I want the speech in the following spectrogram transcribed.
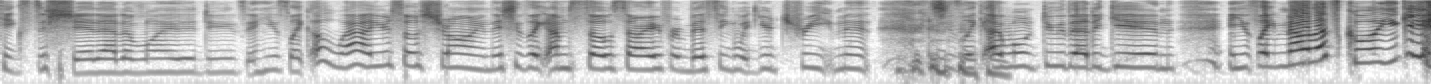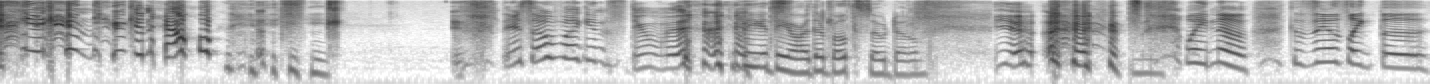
kicks the shit out of one of the dudes and he's like, Oh wow, you're so strong. And then she's like, I'm so sorry for messing with your treatment. And she's like, I won't do that again. And he's like, No, that's cool. You can you can you can help. They're so fucking stupid. they, they are they're both so dumb Yeah. Wait, no, because there's like the.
